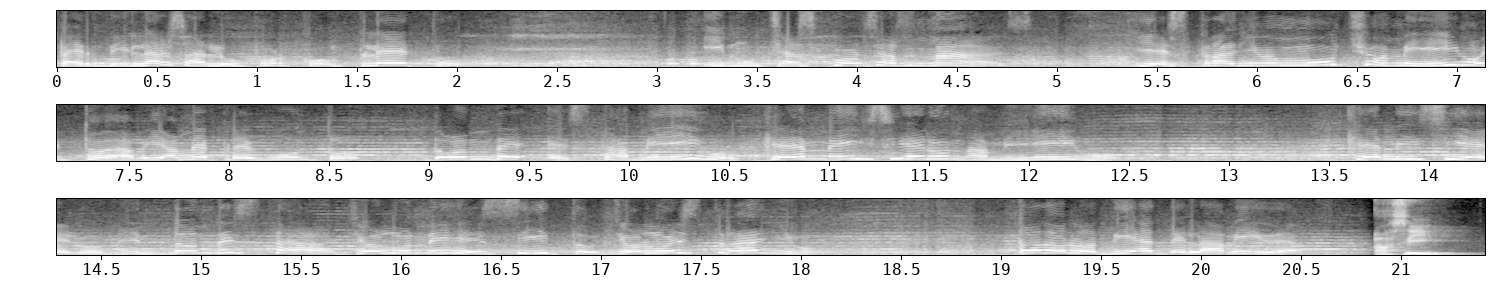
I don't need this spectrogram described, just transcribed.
Perdí la salud por completo y muchas cosas más y extraño mucho a mi hijo y todavía me pregunto, ¿dónde está mi hijo? ¿Qué me hicieron a mi hijo? ¿Qué le hicieron? ¿En dónde está? Yo lo necesito, yo lo extraño todos los días de la vida. Así,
